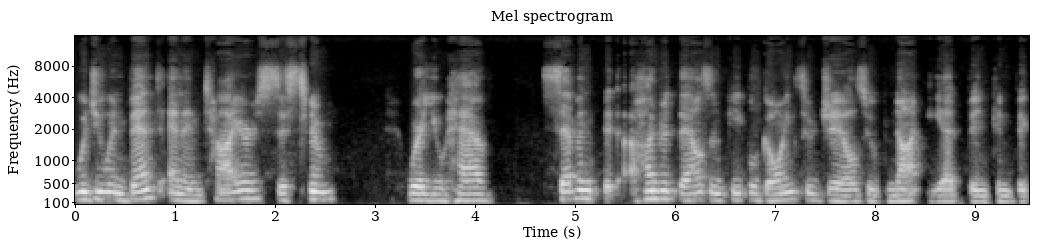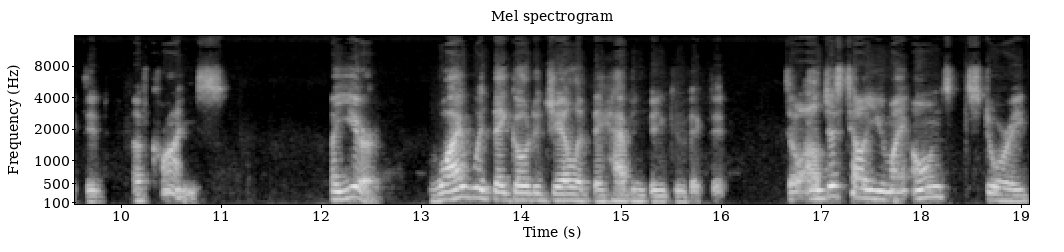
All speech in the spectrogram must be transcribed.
would you invent an entire system where you have seven hundred thousand people going through jails who've not yet been convicted of crimes a year? Why would they go to jail if they haven't been convicted? So I'll just tell you my own story,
